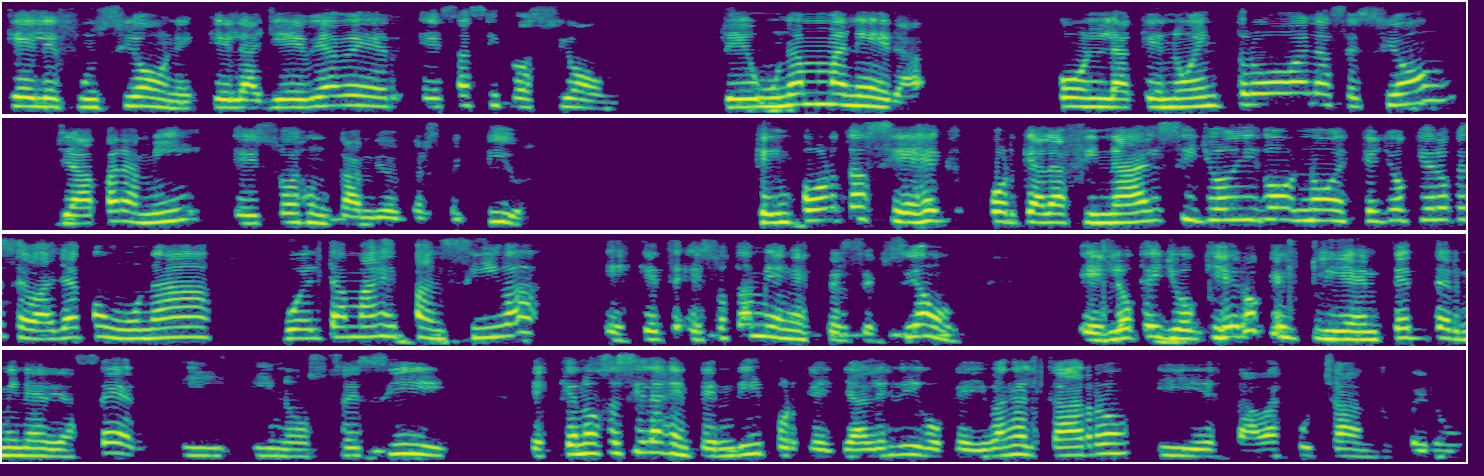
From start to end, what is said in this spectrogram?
que le funcione, que la lleve a ver esa situación de una manera con la que no entró a la sesión, ya para mí eso es un cambio de perspectiva. ¿Qué importa si es, porque a la final si yo digo, no, es que yo quiero que se vaya con una vuelta más expansiva, es que eso también es percepción. Es lo que yo quiero que el cliente termine de hacer. Y, no sé si, es que no sé si las entendí porque ya les digo que iba en el carro y estaba escuchando, pero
